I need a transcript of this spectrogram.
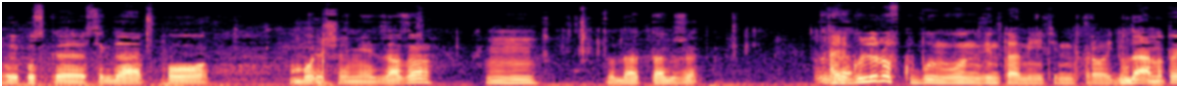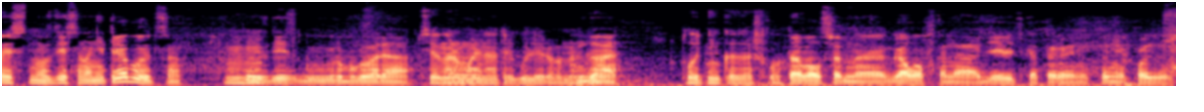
выпуск э, всегда по больше имеет зазор. Мгм. Туда также. А регулировку будем вон винтами этими проводить. Да, ну то есть, ну здесь она не требуется. Мгм. То есть здесь, грубо говора. Все нормально отрегулировано. э, Да, Плотненько зашло. та волшебная головка на 9, которой никто не пользуется.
